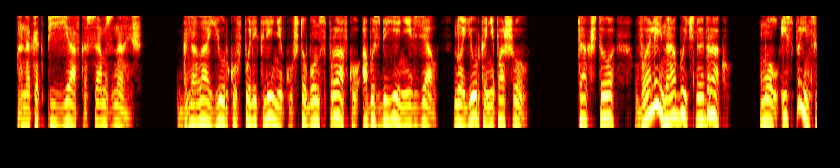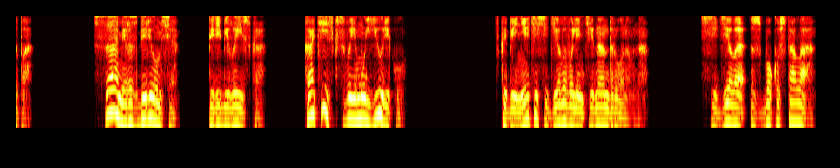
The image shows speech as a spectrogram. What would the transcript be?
Она как пиявка, сам знаешь. Гнала Юрку в поликлинику, чтобы он справку об избиении взял, но Юрка не пошел. Так что вали на обычную драку, мол, из принципа. «Сами разберемся», — перебила Искра. «Катись к своему Юрику». Кабинете сидела Валентина Андроновна. Сидела сбоку стола,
